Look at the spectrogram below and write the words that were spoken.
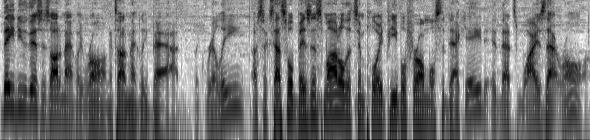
they do this, it's automatically wrong. It's automatically bad. Like, really? A successful business model that's employed people for almost a decade? That's why is that wrong?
